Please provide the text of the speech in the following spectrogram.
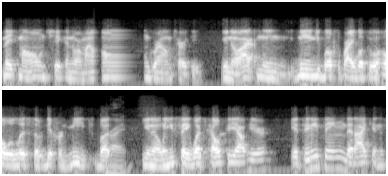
make my own chicken or my own ground turkey. You know, I, mean, me and you both will probably go through a whole list of different meats, but right. you know, when you say what's healthy out here, it's anything that I can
